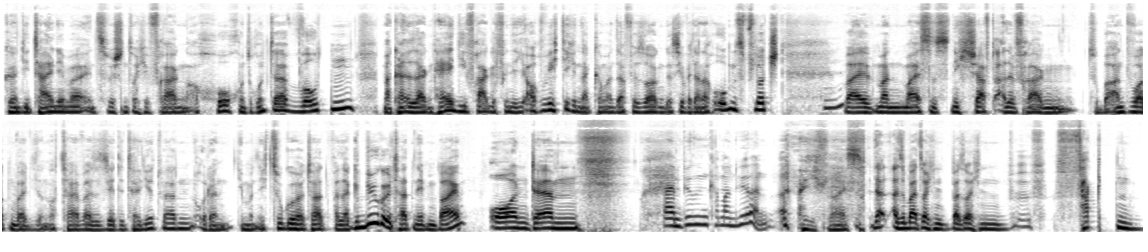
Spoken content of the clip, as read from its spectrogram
können die Teilnehmer inzwischen solche Fragen auch hoch und runter voten. Man kann sagen, hey, die Frage finde ich auch wichtig und dann kann man dafür sorgen, dass sie weiter nach oben flutscht, mhm. weil man meistens nicht schafft, alle Fragen zu beantworten, weil die dann noch teilweise sehr detailliert werden oder jemand nicht zugehört hat, weil er gebügelt hat nebenbei. Und ähm, beim Bügeln kann man hören. Ich weiß. Also bei solchen, bei solchen Fakten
